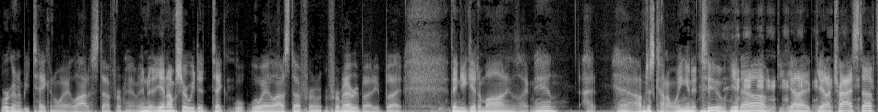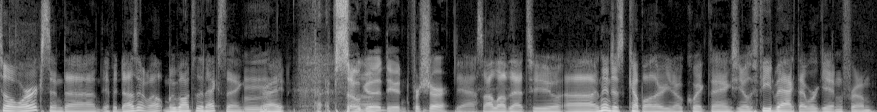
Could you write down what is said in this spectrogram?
we're going to be taking away a lot of stuff from him, and and I'm sure we did take away a lot of stuff from from everybody. But then you get him on, and it's like, man, I, yeah, I'm just kind of winging it too. You know, you gotta you gotta try stuff till it works, and uh, if it doesn't, well, move on to the next thing, Mm. right? so um, good, dude, for sure. Yeah, so I love that too. Uh, and then just a couple other, you know, quick things. You know, the feedback that we're getting from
